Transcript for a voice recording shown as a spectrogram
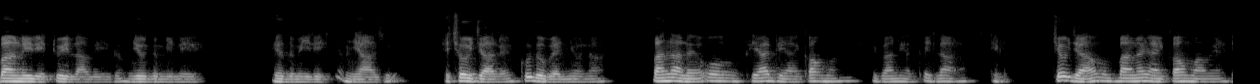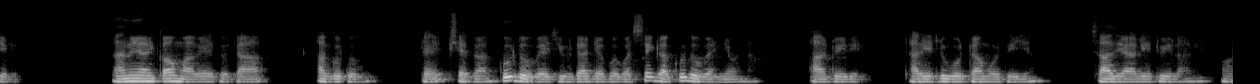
ပန်းလေးတွေတွေ့လာပြီမြို့သမီးလေးမြို့သမီးတွေအများစုတချို့ကြလဲကုသိုလ်ပဲညွတ်တာပန်းလာလဲအိုးဘုရားတရားကောင်းပါပြီဒီပန်းလေးကသိလာတာဒီလိုကျုပ်ကြပန်းလိုက်ရင်ကောင်းပါပဲဒီလိုပန်းလိုက်ရင်ကောင်းပါပဲဆိုဒါအကုသိုလ်ပဲဖြစ်သွားကုသိုလ်ပဲယူတတ်တဲ့ပုဂ္ဂိုလ်စိတ်ကကုသိုလ်ပဲညွတ်တာအာတွေ့တယ်ဒါလေးလူကိုတောင်းဖို့သိရစားစရာလေးတွေ့လာတယ်ဟော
